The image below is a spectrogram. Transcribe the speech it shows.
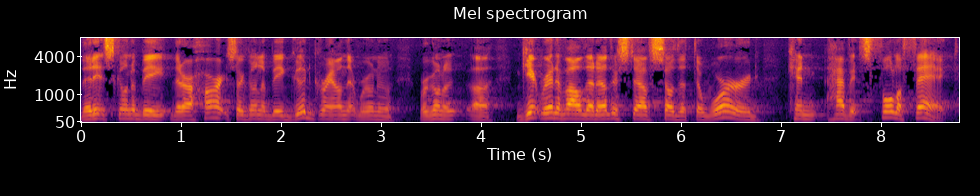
that it's going to be that our hearts are going to be good ground that we're going to we're going to uh, get rid of all that other stuff so that the Word can have its full effect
